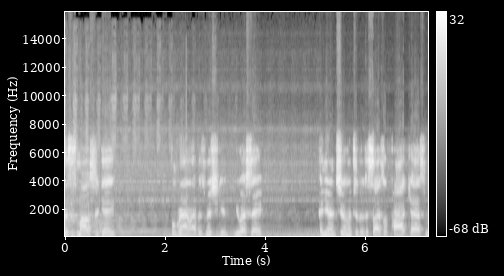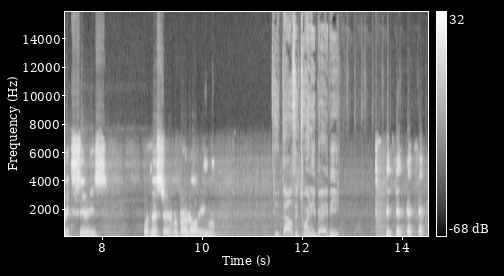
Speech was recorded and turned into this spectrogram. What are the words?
This is Myles Serge from Grand Rapids, Michigan, USA, and you're in tune to the Decisive Podcast Mix Series with Mr. Roberto Ingram. 2020, baby.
